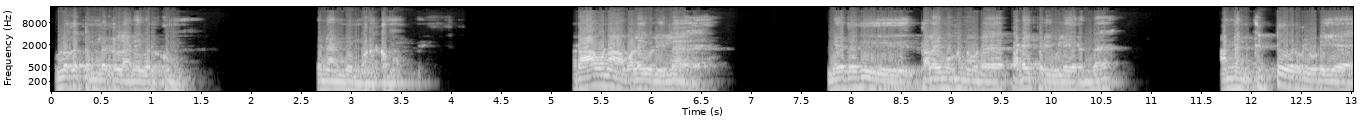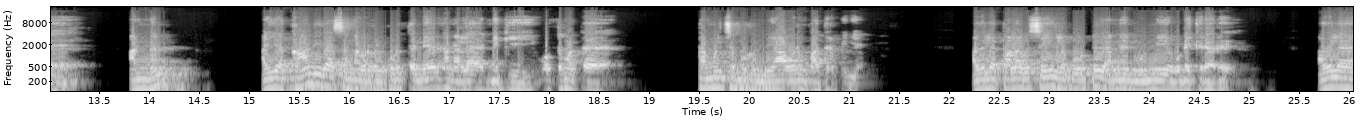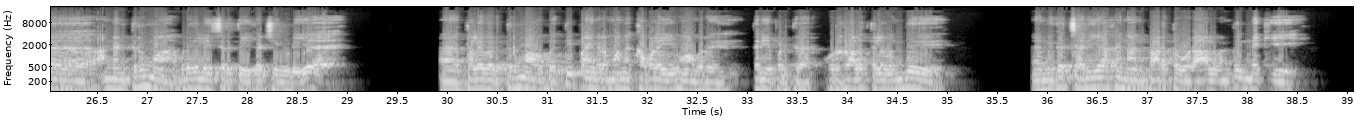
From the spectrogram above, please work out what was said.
உலகத் தமிழர்கள் அனைவருக்கும் என் அன்பும் வணக்கமும். ராவணா வலைவழியில மேதகு தலைமுகனோட படைப்பிரிவில் இருந்த அண்ணன் கிட்டு அவர்களுடைய அண்ணன் ஐயா காந்திதாசன் அவர்கள் கொடுத்த நேர்காணல இன்னைக்கு ஒட்டுமொத்த தமிழ் சமூகம் யாவரும் பார்த்திருப்பீங்க. அதுல பல விஷயங்களை போட்டு அண்ணன் உண்மையை உடைக்கிறாரு. அதுல அண்ணன் திருமா விடுதலை சிறுத்தை கட்சியினுடைய தலைவர் திருமாவை பத்தி பயங்கரமான கவலையும் அவர் தெரியப்படுத்துறார். ஒரு காலத்துல வந்து மிகச்சரியாக சரியாக நான் பார்த்த ஒரு ஆள் வந்து இன்னைக்கு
